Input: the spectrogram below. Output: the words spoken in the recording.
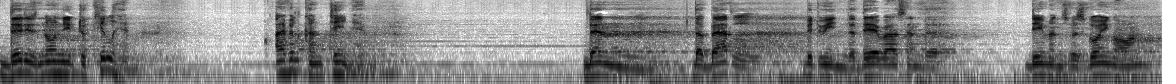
there is no need to kill him, I will contain him. Then the battle between the devas and the demons was going on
